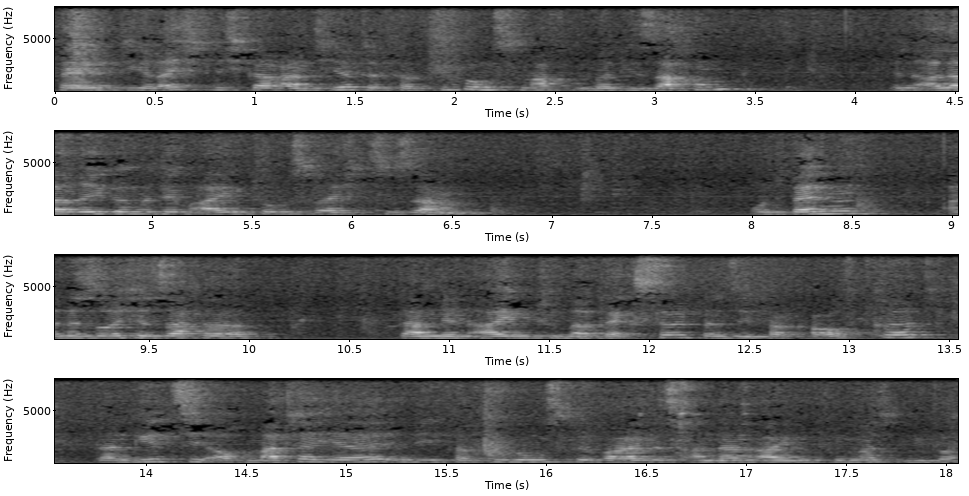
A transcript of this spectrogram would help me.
fällt die rechtlich garantierte Verfügungsmacht über die Sachen in aller Regel mit dem Eigentumsrecht zusammen. Und wenn eine solche Sache dann den Eigentümer wechselt, wenn sie verkauft wird, dann geht sie auch materiell in die Verfügungsgewalt des anderen Eigentümers über.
